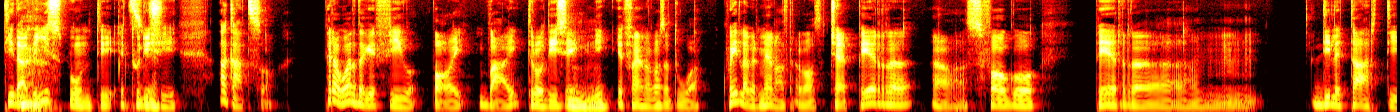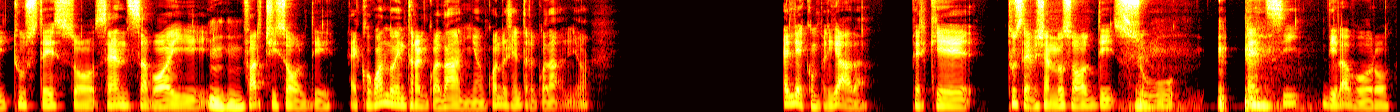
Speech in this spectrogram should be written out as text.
ti dà degli spunti e tu sì. dici, ah cazzo, però guarda che figo. Poi vai, te lo disegni mm. e fai una cosa tua. Quella per me è un'altra cosa. Cioè, per uh, sfogo, per uh, dilettarti tu stesso senza poi mm-hmm. farci soldi. Ecco, quando entra il guadagno, quando c'entra il guadagno, e lì è complicata. Perché tu stai facendo soldi su pezzi di lavoro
